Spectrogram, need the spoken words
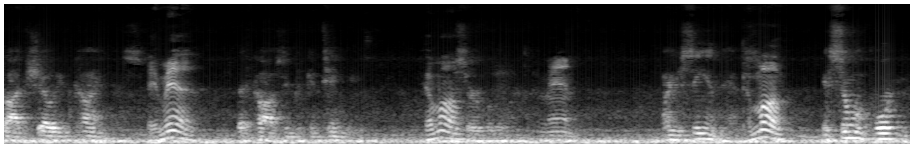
God showed him kindness Amen. that caused him to continue Come to on. serve the Lord. Amen. Are you seeing that? Come on. It's so important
